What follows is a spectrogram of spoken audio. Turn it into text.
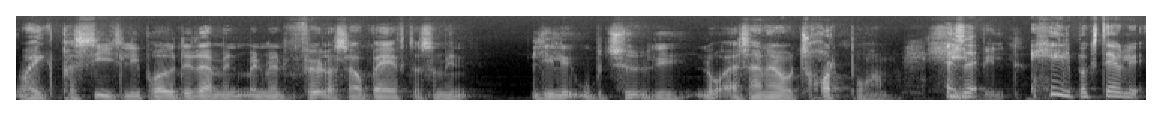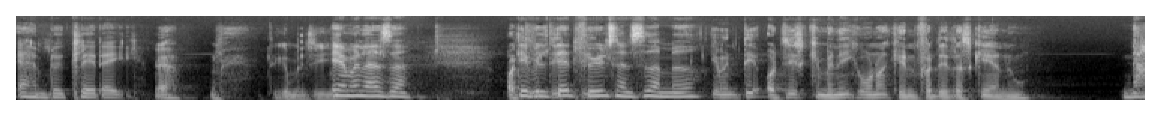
jeg har ikke præcis lige prøvet det der, men, men man føler sig jo bagefter som en lille ubetydelig, altså han er jo trådt på ham. Helt altså, vildt. helt bogstaveligt er han blevet klædt af. Ja, det kan man sige. Jamen altså, Og det er det- vel det- den det- følelse, han sidder med. Jamen det, og det skal man ikke underkende for det, der sker nu. Nej,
